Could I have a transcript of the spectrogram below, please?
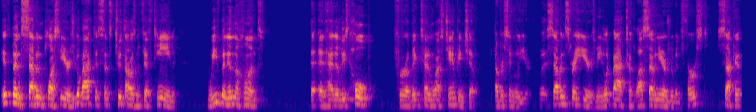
it's been seven plus years. You go back to since 2015, we've been in the hunt and had at least hope for a Big Ten West championship every single year. Seven straight years. I mean, you look back to the last seven years, we've been first, second,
